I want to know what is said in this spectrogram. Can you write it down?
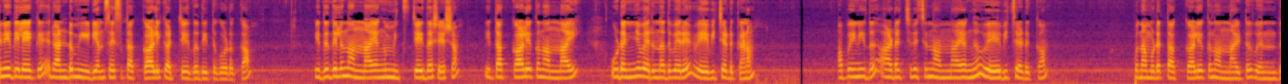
ഇനി ഇതിലേക്ക് രണ്ട് മീഡിയം സൈസ് തക്കാളി കട്ട് ചെയ്തത് ഇട്ട് കൊടുക്കാം. ഇത് ഇതിൽ നന്നായി അങ്ങ് മിക്സ് ചെയ്ത ശേഷം ഈ തക്കാളിയൊക്കെ നന്നായി ഉടഞ്ഞു വരുന്നത് വരെ വേവിച്ചെടുക്കണം. അപ്പോൾ ഇനി ഇത് അടച്ച് വെച്ച് നന്നായി അങ്ങ് വേവിച്ചെടുക്കാം. അപ്പോൾ നമ്മുടെ തക്കാളിയൊക്കെ നന്നായിട്ട് വെന്ത്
